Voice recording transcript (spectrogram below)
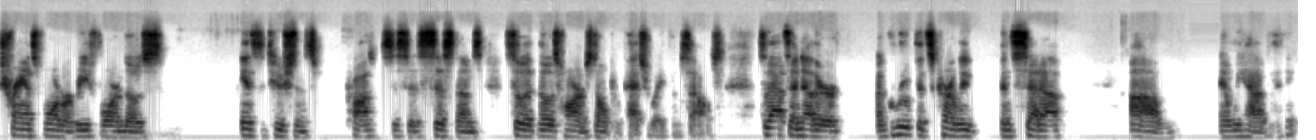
transform or reform those institutions processes systems so that those harms don't perpetuate themselves? So that's another a group that's currently been set up um, and we have i think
